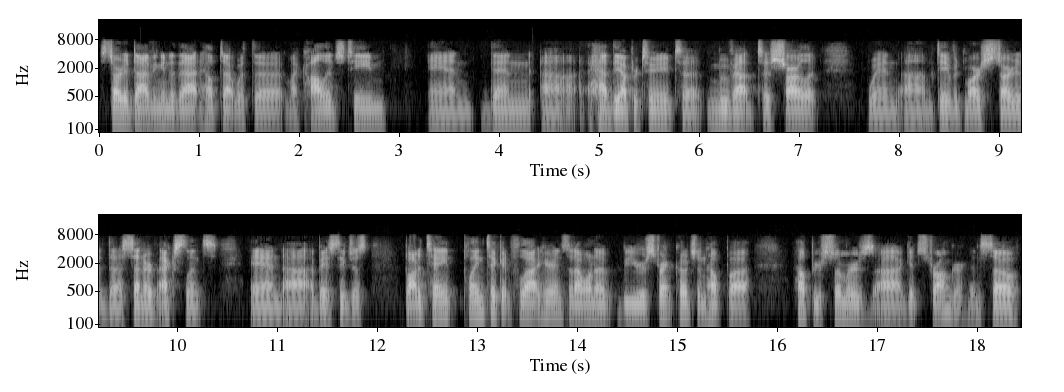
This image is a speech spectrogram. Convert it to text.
started diving into that, helped out with the, my college team, and then uh, had the opportunity to move out to Charlotte when um, David Marsh started the Center of Excellence, and uh, I basically just bought a t- plane ticket, flew out here, and said, "I want to be your strength coach and help uh, help your swimmers uh, get stronger." And so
